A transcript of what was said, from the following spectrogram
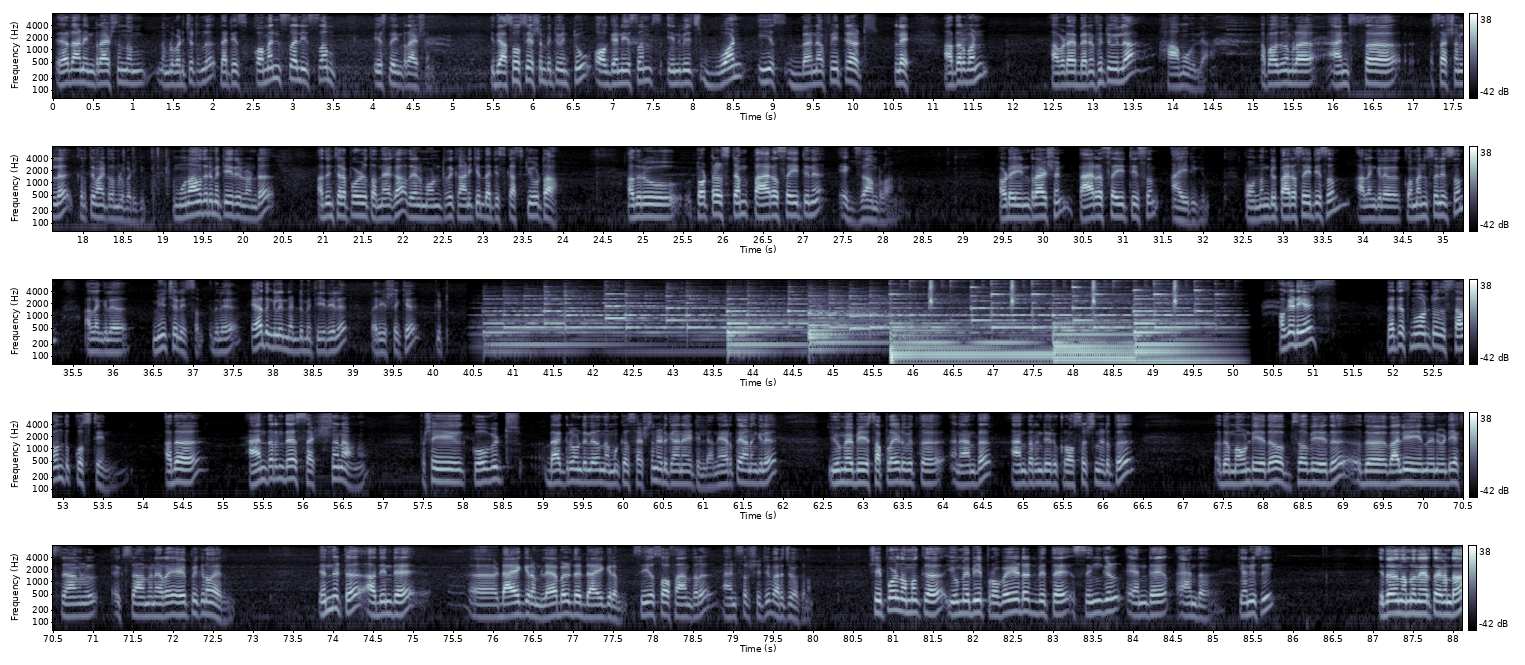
ഏതാണ് ഇൻട്രാക്ഷൻ നമ്മൾ പഠിച്ചിട്ടുണ്ട്. That is commensalism is the interaction ഇത് association between two organisms in which one is benefited അല്ലേ? അതർ വൺ അവിടെ ബെനഫിറ്റും ഇല്ല ഹാമും ഇല്ല. അപ്പോൾ അത് നമ്മൾ ആൻസർ സെഷനിൽ കൃത്യമായിട്ട് നമ്മൾ പഠിക്കും. മൂന്നാമതൊരു മെറ്റീരിയലുണ്ട് അതും ചിലപ്പോൾ തന്നേക്കാം. അതിൽ മോണിറ്ററി കാണിക്കും. ദാറ്റ് ഈസ് കസ്ക്യൂട്ട അതൊരു ടോട്ടൽ സ്റ്റെം പാരസൈറ്റിന് എക്സാമ്പിളാണ് അവിടെ ഇൻട്രാക്ഷൻ പാരസൈറ്റിസം ആയിരിക്കും. അപ്പോൾ ഒന്നെങ്കിൽ പാരസൈറ്റിസം അല്ലെങ്കിൽ കൊമൻസലിസം അല്ലെങ്കിൽ മ്യൂച്വലിസം. ഇതിൽ ഏതെങ്കിലും രണ്ട് മെറ്റീരിയൽ പരീക്ഷയ്ക്ക് കിട്ടും. Okay dears let's move on to the seventh question അത് ആന്തറിന്റെ സെക്ഷനാണ് പക്ഷേ ഈ കോവിഡ് ബാക്ക്ഗ്രൗണ്ടിൽ നമുക്ക് സെഷൻ എടുക്കാനായിട്ടില്ല. നേരത്തെ ആണെങ്കിൽ you may be supplied with an anther ആന്തറിന്റെ ഒരു ക്രോസ് സെക്ഷൻ എടുത്ത് അത് മൗണ്ട് ചെയ്ത് ഒബ്സർവ് ചെയ്ത് ഇത് വാല്യൂ ചെയ്യുന്നതിന് വേണ്ടി എക്സ്ട്രാമിനൽ എക്സ്ട്രാമിനറെ ഏൽപ്പിക്കണമായിരുന്നു. എന്നിട്ട് അതിന്റെ diagram labelled diagram C S of anther answer sheet വരച്ചു വെക്കണം. പക്ഷേ ഇപ്പോൾ നമുക്ക് you may be provided with a single anther anther can you see ഇത് നമ്മൾ നേരത്തെ കണ്ട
